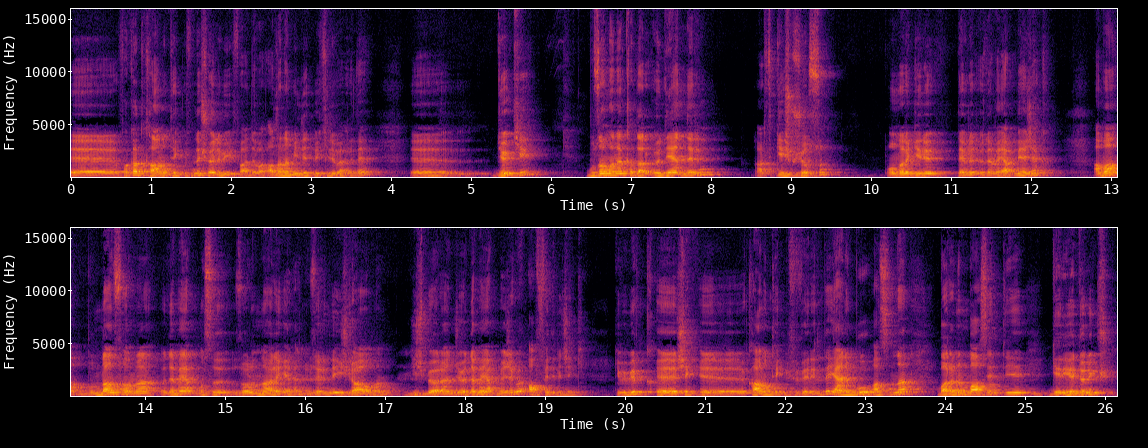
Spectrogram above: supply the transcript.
Ee, fakat kanun teklifinde şöyle bir ifade var. Adana milletvekili verdi. Ee, diyor ki bu zamana kadar ödeyenlerin artık geçmiş olsun. Onlara geri devlet ödeme yapmayacak. Ama bundan sonra ödeme yapması zorunlu hale gelen, üzerinde icra olan hiçbir öğrenci ödeme yapmayacak ve affedilecek gibi bir e, şey, e, kanun teklifi verildi. Yani bu aslında Baran'ın bahsettiği geriye dönük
